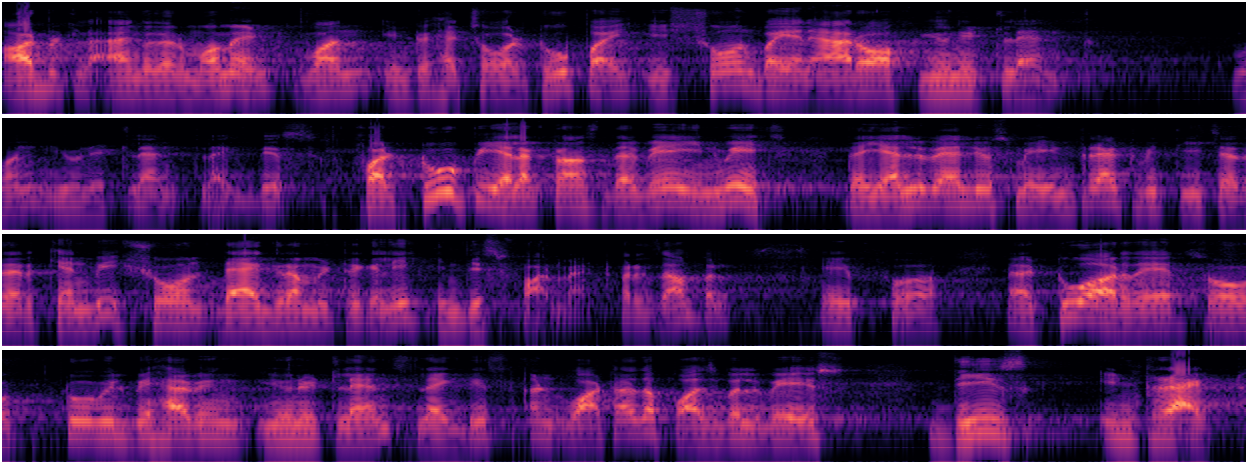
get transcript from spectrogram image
orbital angular moment 1 into h over 2 pi is shown by an arrow of unit length 1 unit length like this. For 2p electrons the way in which the L values may interact with each other can be shown diagrammatically in this format. For example, if uh, uh, 2 are there, so 2 will be having unit length like this and what are the possible ways these interact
